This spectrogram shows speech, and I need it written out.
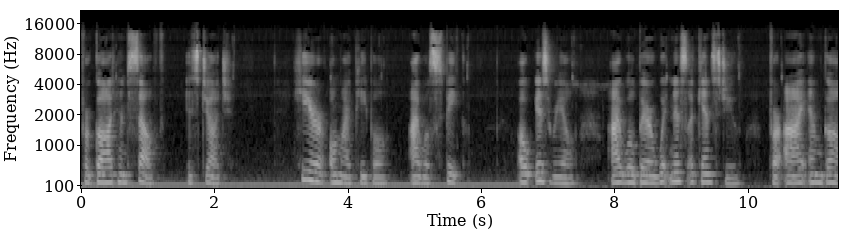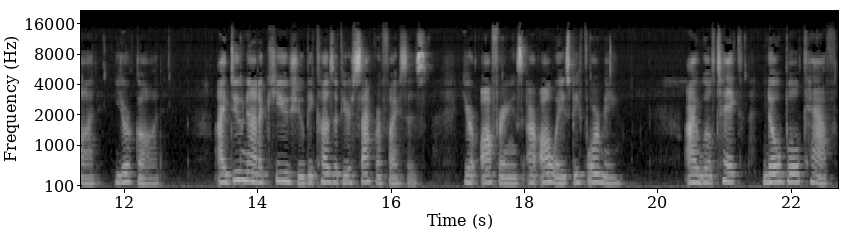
for God himself is judge. Hear, O my people, I will speak. O Israel, I will bear witness against you, for I am God, your God. I do not accuse you because of your sacrifices your offerings are always before me. I will take no bull calf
